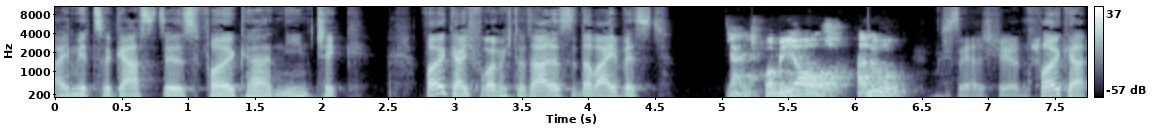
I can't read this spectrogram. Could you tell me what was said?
Bei mir zu Gast ist Volker Niemczyk. Volker, ich freue mich total, dass du dabei bist. Ja, ich freue mich auch. Hallo. Sehr schön. Volker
